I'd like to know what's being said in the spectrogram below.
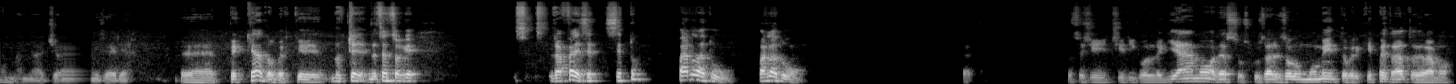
Oh, mannaggia la miseria. Eh, peccato perché, cioè, nel senso che, Raffaele, se, se, tu parla tu, parla tu. Forse ci, ci, ricolleghiamo. Adesso scusate solo un momento perché poi tra l'altro eravamo...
